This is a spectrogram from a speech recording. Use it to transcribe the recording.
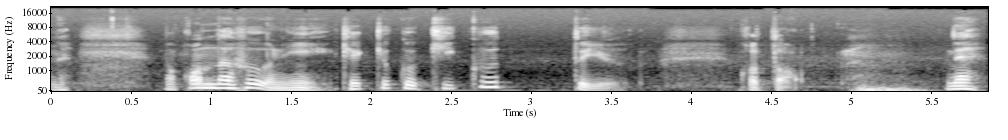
ね。まあ、こんな風に結局聞くっていうことね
